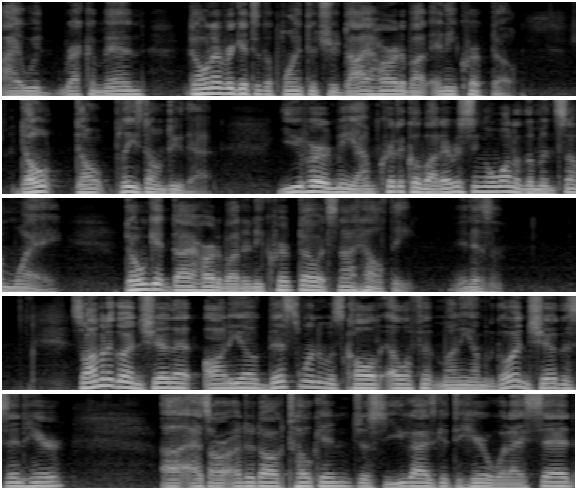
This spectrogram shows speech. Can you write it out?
I would recommend don't ever get to the point that you're diehard about any crypto. Don't, don't, please don't do that. You've heard me. I'm critical about every single one of them in some way. Don't get diehard about any crypto. It's not healthy. It isn't. So I'm going to go ahead and share that audio. This one was called Elephant Money. I'm going to go ahead and share this in here uh, as our underdog token, just so you guys get to hear what I said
